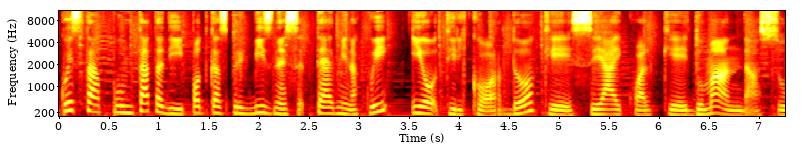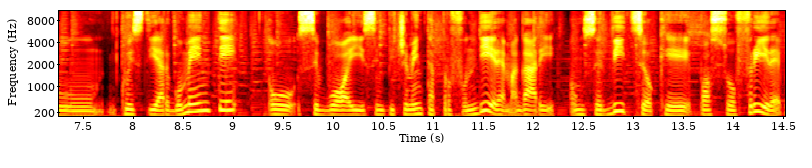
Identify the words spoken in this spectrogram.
questa puntata di Podcast per il Business termina qui. Io ti ricordo che se hai qualche domanda su questi argomenti o se vuoi semplicemente approfondire magari un servizio che posso offrire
